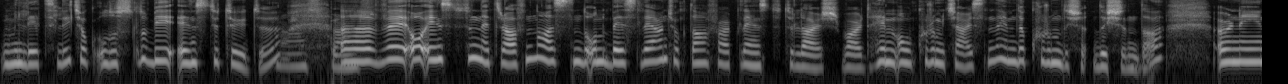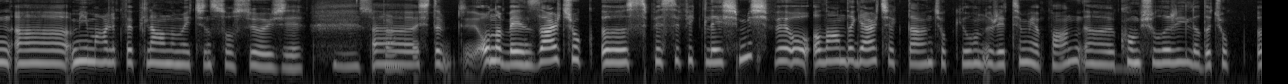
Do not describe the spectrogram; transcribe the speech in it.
milletli, çok uluslu bir enstitüydü. Aa, ee, ve o enstitünün etrafında aslında onu besleyen çok daha farklı enstitüler vardı. Hem o kurum içerisinde hem de kurum dışı, dışında. Örneğin e, mimarlık ve planlama için sosyoloji. Hmm, e, işte ona benzer çok e, spesifikleşmiş ve o alanda gerçekten çok yoğun üretim yapan e, komşularıyla da çok e,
